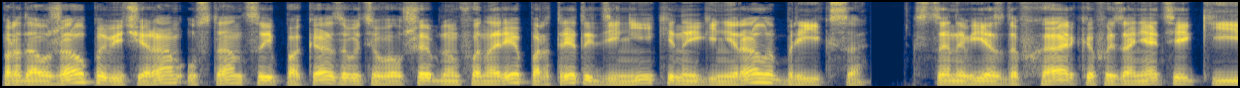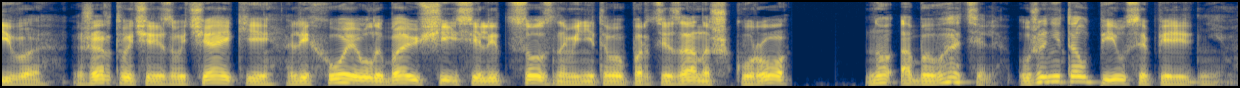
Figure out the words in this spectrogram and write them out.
продолжал по вечерам у станции показывать в волшебном фонаре портреты Деникина и генерала Брикса, сцены въезда в Харьков и занятия Киева, жертвы чрезвычайки, лихое улыбающееся лицо знаменитого партизана Шкуро, но обыватель уже не толпился перед ним.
